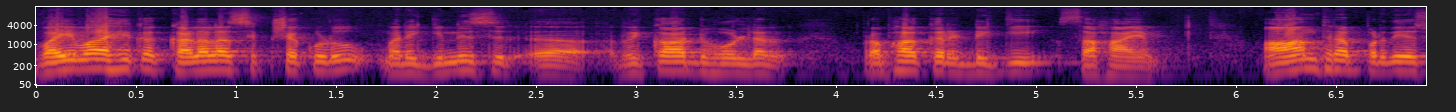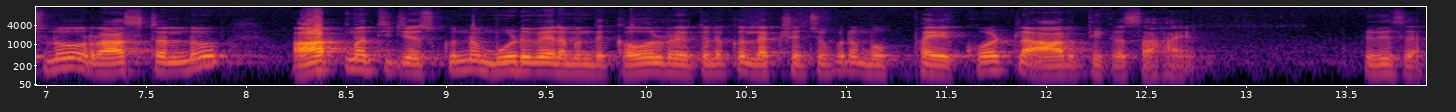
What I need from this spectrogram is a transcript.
వైవాహిక కళల శిక్షకుడు మరి గిన్నిస్ రికార్డు హోల్డర్ ప్రభాకర్ రెడ్డికి సహాయం. ఆంధ్రప్రదేశ్లో రాష్ట్రంలో ఆత్మహత్య చేసుకున్న మూడు వేల మంది కౌలు రైతులకు లక్ష చొప్పున ముప్పై కోట్ల ఆర్థిక సహాయం. ఇది సార్.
